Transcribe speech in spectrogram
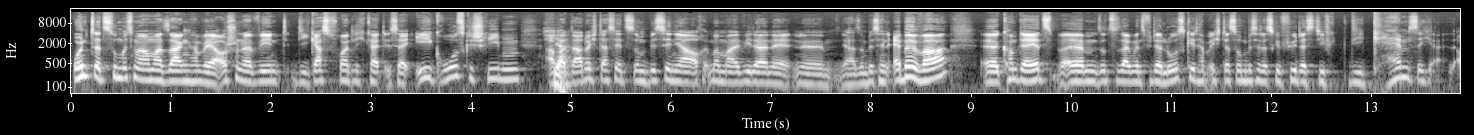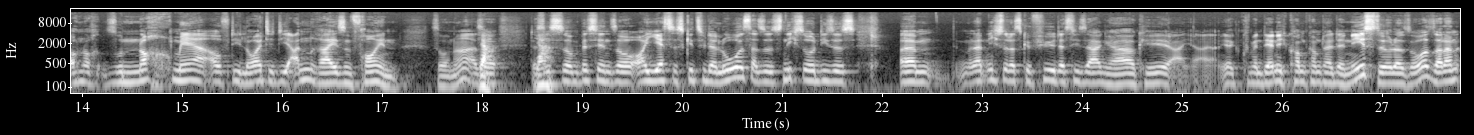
Und dazu müssen wir auch mal sagen, haben wir ja auch schon erwähnt, die Gastfreundlichkeit ist ja eh groß geschrieben, aber ja. dadurch, dass jetzt so ein bisschen ja auch immer mal wieder eine, eine ja, so ein bisschen Ebbe war, äh, kommt ja jetzt ähm, sozusagen, wenn es wieder losgeht, habe ich das so ein bisschen das Gefühl, dass die, die Camps sich auch noch so noch mehr auf die Leute, die anreisen, freuen. So, ne? Also ja. das ja. ist so ein bisschen so, oh yes, es geht's wieder los. Also es ist nicht so dieses, ähm, man hat nicht so das Gefühl, dass sie sagen, ja, okay, ja, wenn der nicht kommt, kommt halt der nächste oder so, sondern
